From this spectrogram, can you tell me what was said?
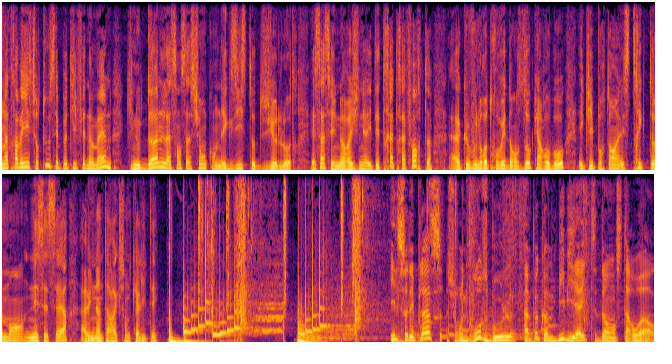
On a travaillé sur tous ces petits phénomènes qui nous donnent la sensation qu'on existe aux yeux de l'autre. Et ça, c'est une originalité très très forte euh, que vous ne retrouvez dans aucun robot et qui pourtant est strictement nécessaire à une interaction de qualité. Il se déplace sur une grosse boule, un peu comme BB-8 dans Star Wars.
